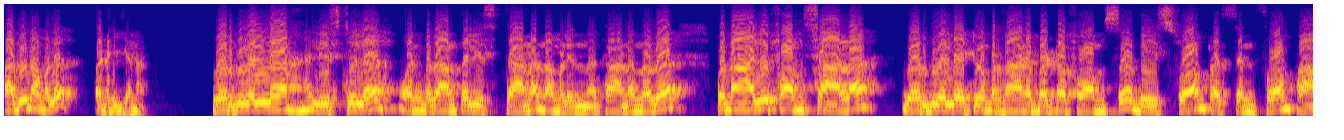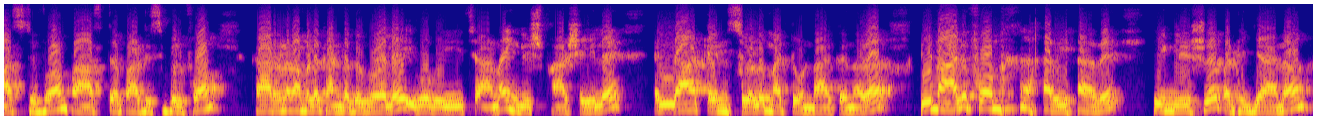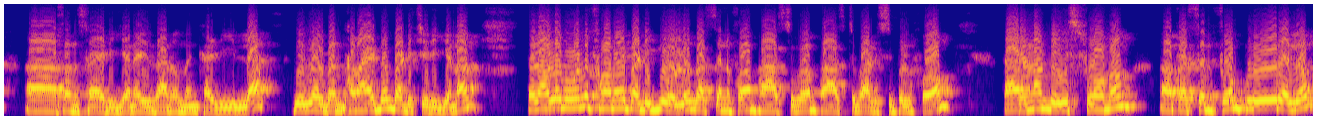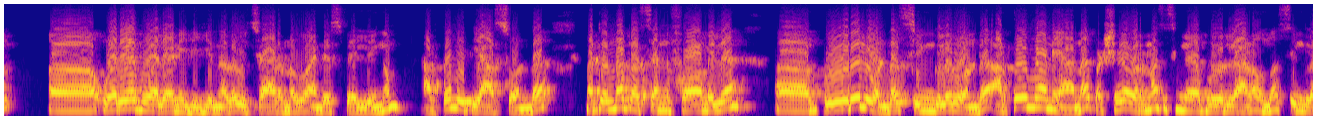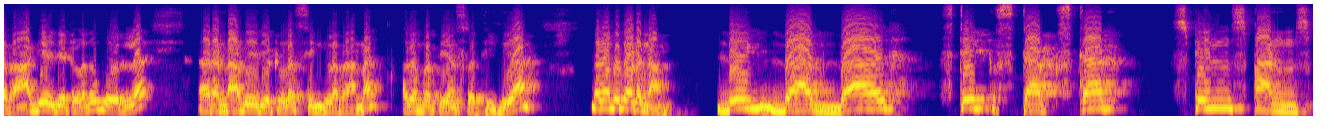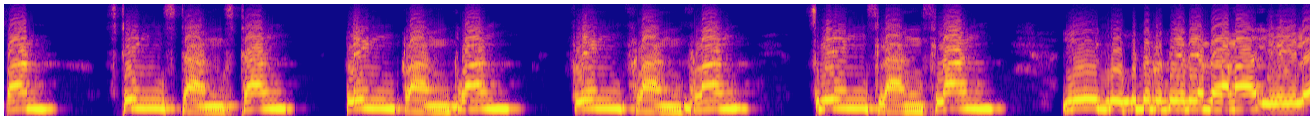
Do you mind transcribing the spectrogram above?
അത് നമ്മൾ പഠിക്കണം. വെർബുകളുടെ ലിസ്റ്റിൽ ഒൻപതാമത്തെ ലിസ്റ്റാണ് നമ്മൾ ഇന്ന് കാണുന്നത്. ഇപ്പൊ നാല് ഫോംസ് ആണ്. വെർബുകളുടെ ഏറ്റവും പ്രധാനപ്പെട്ട forms base form present form past form past participle form കാരണം നമ്മൾ കണ്ടതുപോലെ ഇവ ഉപയോഗിച്ചാണ് ഇംഗ്ലീഷ് ഭാഷയിലെ എല്ലാ ടെൻസുകളും മറ്റും ഉണ്ടാക്കുന്നത്. ഈ നാല് ഫോം അറിയാതെ ഇംഗ്ലീഷ് പഠിക്കാനോ സംസാരിക്കാനോ എഴുതാനോ ഒന്നും കഴിയില്ല. ഇത് നിർബന്ധമായിട്ടും പഠിച്ചിരിക്കണം നമ്മൾ മൂന്ന് ഫോമേ പഠിക്കുകയുള്ളൂ. Present form past form past participle form കാരണം ബേസ് ഫോമും പ്രസന്റ് ഫോം പ്ലൂറലും ഒരേപോലെയാണ് ഇരിക്കുന്നത്. ഉച്ചാരണവും അതിന്റെ സ്പെല്ലിങ്ങും അർത്ഥം വ്യത്യാസമുണ്ട്. മറ്റൊന്ന് പ്രസന്റ് ഫോമിൽ പ്ലൂറലും ഉണ്ട് സിംഗുലറും ഉണ്ട്. അർത്ഥം തന്നെയാണ്. പക്ഷേ ഒരെണ്ണം പ്ലൂറലാണ് ഒന്ന് സിംഗുലർ ആദ്യം എഴുതിയിട്ടുള്ളത് പ്ലൂറൽ രണ്ടാമത് എഴുതിയിട്ടുള്ളത് സിംഗുലർ ആണ്. അതും പ്രത്യേകം ശ്രദ്ധിക്കുക. നമുക്ക് തുടങ്ങാം. Dig dug dug stick stuck stuck spin spun spun sting stung stung cling clung clung fling flung flung sling slung slung ഈ ഗ്രൂപ്പിന്റെ പ്രത്യേകത എന്താണ്? ഇവയിൽ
